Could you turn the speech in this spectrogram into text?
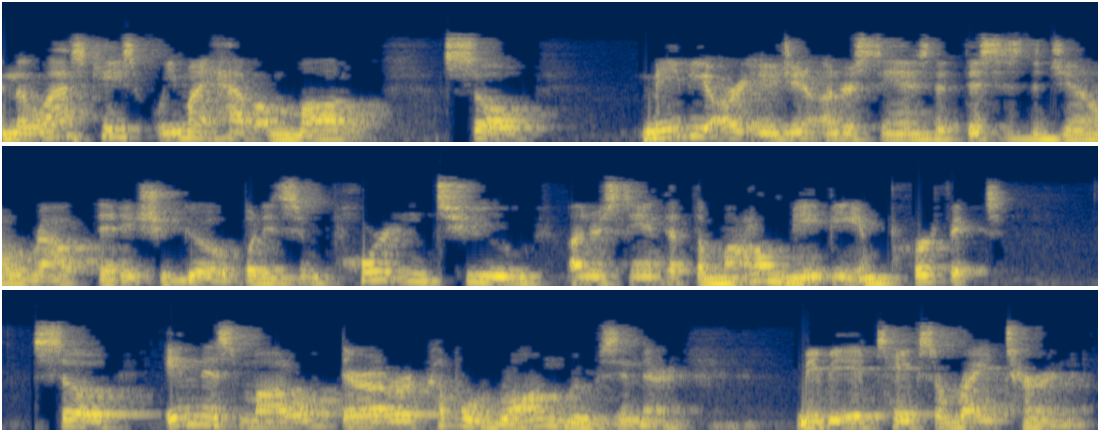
In the last case, we might have a model. So maybe our agent understands that this is the general route that it should go, but it's important to understand that the model may be imperfect. So in this model, there are a couple wrong moves in there. Maybe it takes a right turn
